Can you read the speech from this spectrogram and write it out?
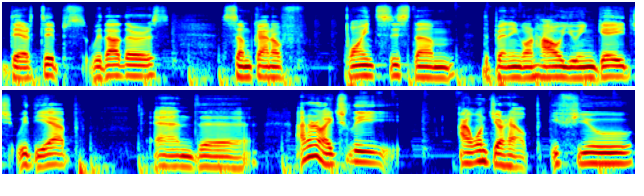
their tips with others, some kind of point system depending on how you engage with the app. And uh, I don't know, actually, I want your help. If you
